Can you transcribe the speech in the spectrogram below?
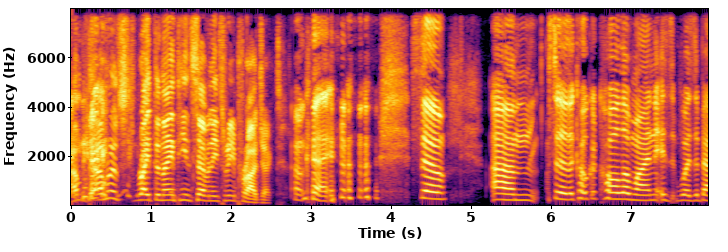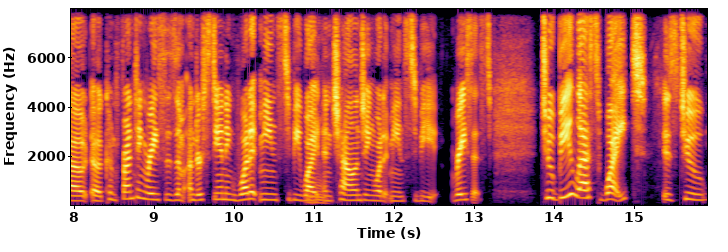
I'm, trainer. I'm going to write the 1973 project. okay. so um so the Coca-Cola one is was about uh, confronting racism, understanding what it means to be white Mm-hmm. Mhm. and challenging what it means to be racist. To be less white is to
